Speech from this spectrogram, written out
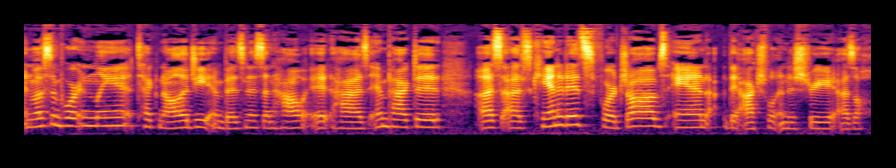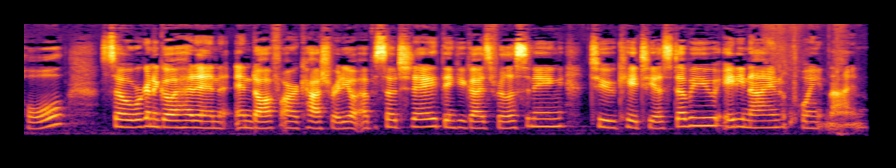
and most importantly, technology and business and how it has impacted us as candidates for jobs and the actual industry as a whole. So, we're going to go ahead and end off our Cash Radio episode today. Thank you guys for listening to KTSW 89.9.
